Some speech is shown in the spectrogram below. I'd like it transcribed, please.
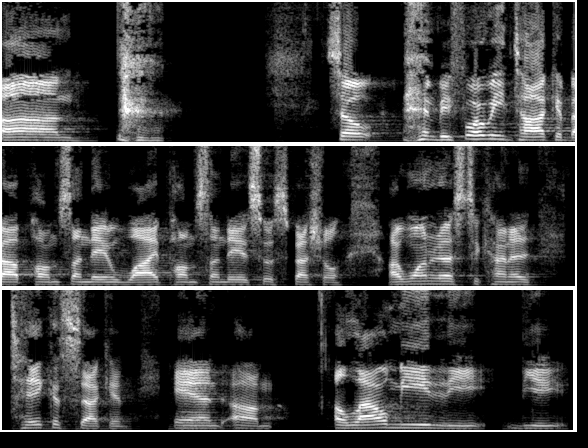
Um, so, before we talk about Palm Sunday and why Palm Sunday is so special, I wanted us to kind of take a second and um, allow me the, the,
